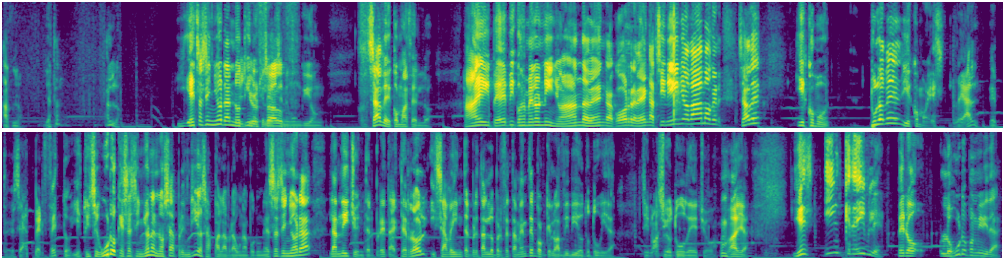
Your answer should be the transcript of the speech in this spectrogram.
Hazlo, ya está, hazlo. Y esta señora no tiene que yourself. leerse ningún guion. Sabe cómo hacerlo. Ay, Pepi, cógeme los niños, anda, venga, corre, venga, sí, niños, vamos, que... ¿sabes? Y es como, tú la ves y es como, es real, es- o sea, es perfecto. Y estoy seguro que esa señora no se ha aprendido esas palabras una por una. Esa señora le han dicho, interpreta este rol y sabe interpretarlo perfectamente porque lo has vivido toda tu vida. Si no has sido tú, de hecho, vaya. Y es increíble, pero lo juro por mi vida,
